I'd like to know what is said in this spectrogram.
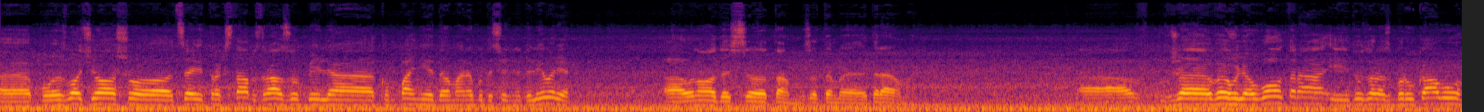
Е, повезло чого, що цей тракстап зразу біля компанії, де у мене буде сьогодні делівері. А воно десь е, там, за тими деревами. А, вже вигуляв Волтера і йду зараз беру каву,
